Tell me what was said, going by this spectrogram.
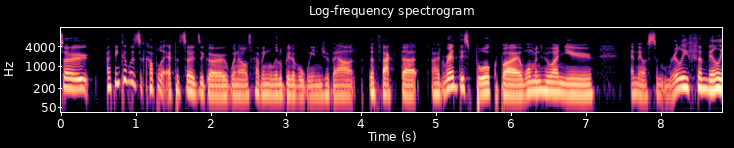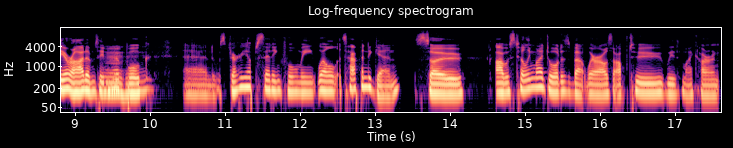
So I think it was a couple of episodes ago when I was having a little bit of a whinge about the fact that I'd read this book by a woman who I knew, and there were some really familiar items in her mm-hmm. book, and it was very upsetting for me. Well, it's happened again. So I was telling my daughters about where I was up to with my current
